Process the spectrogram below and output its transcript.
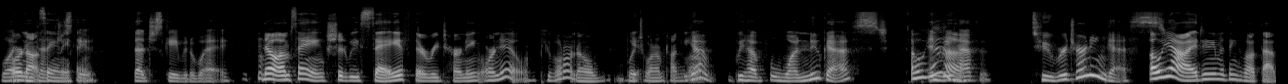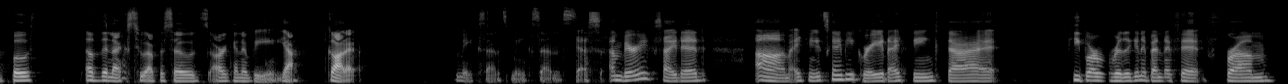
Well, or not say anything? gave- that just gave it away. no, I'm saying should we say if they're returning or new? People don't know which one I'm talking about. Yeah, we have one new guest Oh yeah. we have two returning guests. oh yeah. I didn't even think about that. Both of the next two episodes are gonna be. Yeah. Got it. Makes sense. Makes sense. Yes, I'm very excited. Um, I think it's going to be great. I think that people are really going to benefit from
